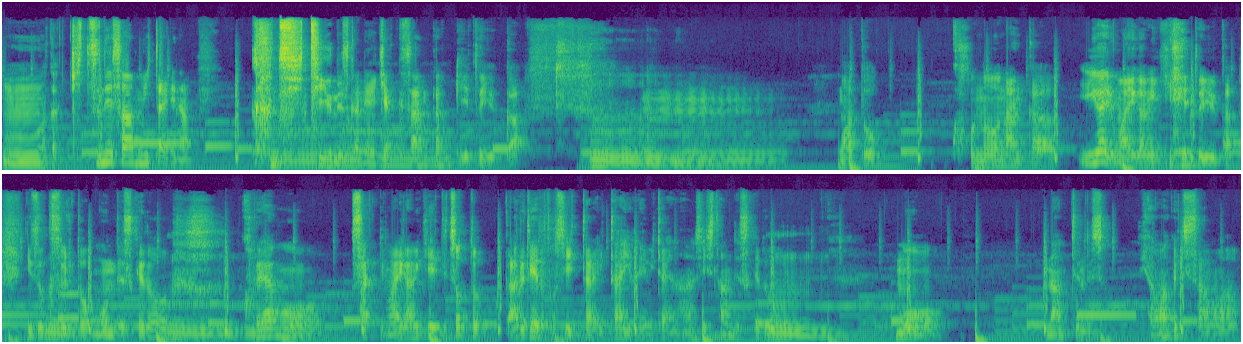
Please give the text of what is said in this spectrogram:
うん、なんか、狐さんみたいな感じっていうんですかね、逆三角形というか、うんうんうん、うん。うん、あと、このなんかいわゆる前髪系というかに属すると思うんですけど、これはもうさっき前髪系ってちょっとある程度年いったら痛いよねみたいな話したんですけど、うん、もう何て言うんでしょう。山口さんは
